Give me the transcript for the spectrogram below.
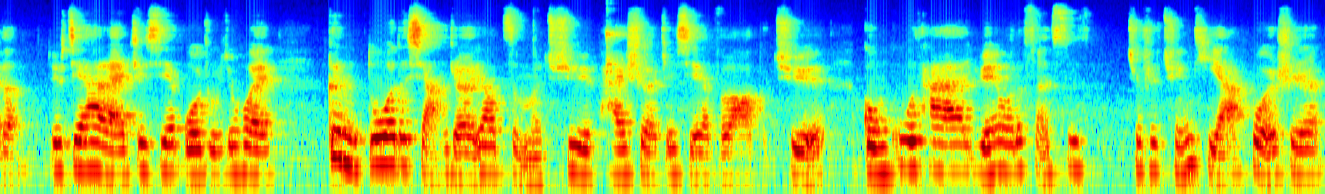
得，就接下来这些博主就会更多的想着要怎么去拍摄这些 vlog，去巩固他原有的粉丝就是群体啊，或者是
